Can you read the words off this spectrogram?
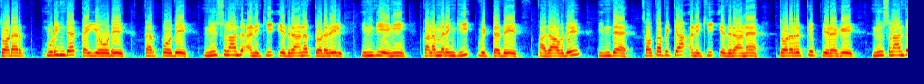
தொடர் முடிந்த கையோடு தற்போது நியூசிலாந்து அணிக்கு எதிரான தொடரில் இந்திய அணி களமிறங்கி விட்டது. அதாவது இந்த சவுத் ஆப்பிரிக்கா அணிக்கு எதிரான தொடருக்கு பிறகு நியூசிலாந்து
